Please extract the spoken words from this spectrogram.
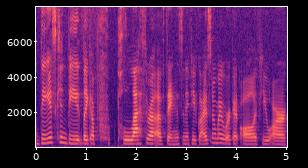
these can be like a plethora of things. And if you guys know my work at all, if you are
